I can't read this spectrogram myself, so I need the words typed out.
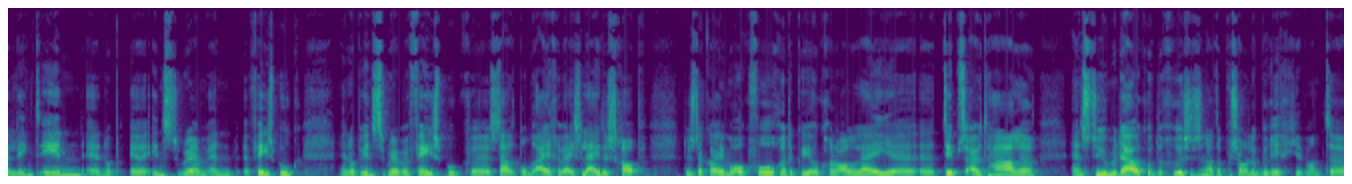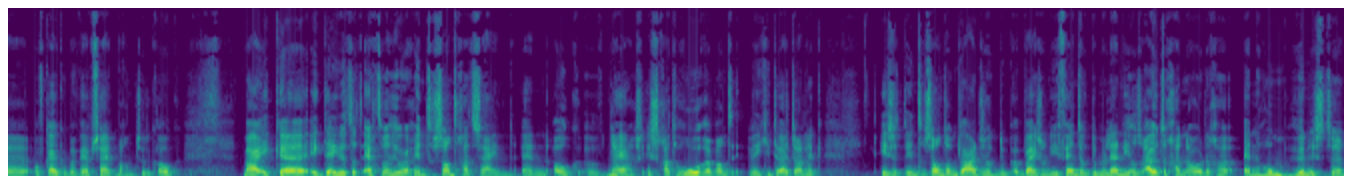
LinkedIn en op Instagram en Facebook. En op Instagram en Facebook staat het onder eigenwijs leiderschap. Dus daar kan je me ook volgen. Daar kun je ook gewoon allerlei tips uithalen. En stuur me daar ook op de gerust is inderdaad een persoonlijk berichtje. Want, of kijk op mijn website, mag natuurlijk ook. Maar ik, ik denk dat dat echt wel heel erg interessant gaat zijn. En ook, nou ja, eens gaat horen. Want weet je, uiteindelijk is het interessant om daar dus ook bij zo'n event ook de millennials uit te gaan nodigen. En om hun eens te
